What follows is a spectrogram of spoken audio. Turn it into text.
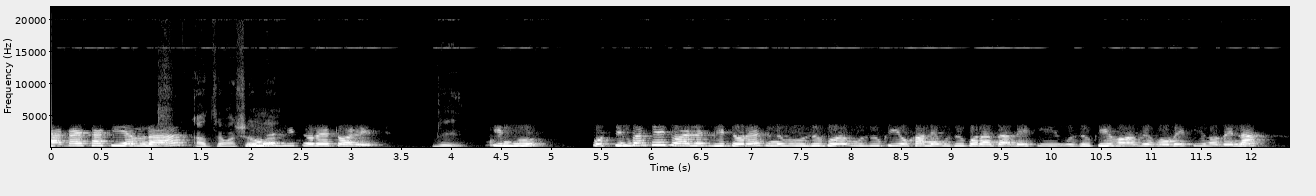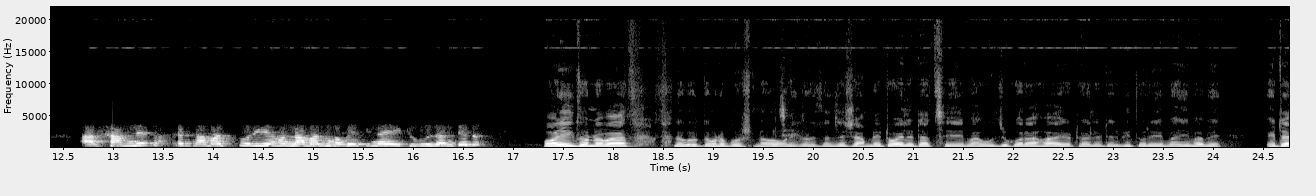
ঢাকায় থাকি আমরা। আচ্ছা মাশাআল্লাহ। রুমের ভিতরে টয়লেট জি। কিন্তু পশ্চিম পাশেই টয়লেট ভিতরে কিন্তু উজু উজু কি ওখানে উজু করা যাবে কি উজু কি হবে হবে কি হবে না। আর সামনে টয়লেট নামাজ পড়ি এখন নামাজ হবে কিনা এইটুকু জানতে চাচ্ছি। অনেক ধন্যবাদ। গুরুত্বপূর্ণ প্রশ্ন উনি করেছেন যে সামনে টয়লেট আছে বা উজু করা হয় টয়লেটের ভিতরে বা এইভাবে এটা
